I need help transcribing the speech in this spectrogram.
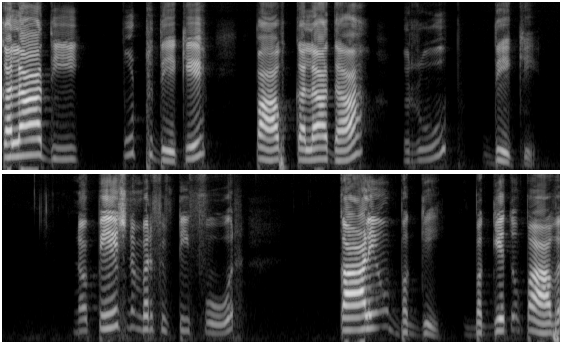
ਕਲਾ ਦੀ ਪੁੱਠ ਦੇ ਕੇ, ਭਾਵ ਕਲਾ ਦਾ ਰੂਪ ਦੇ ਕੇ। ਨਾਓ ਪੇਜ ਨੰਬਰ 54 ਕਾਲਿਓ ਬੱਗੇ। ਬੱਗੇ ਤੋਂ ਭਾਵ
